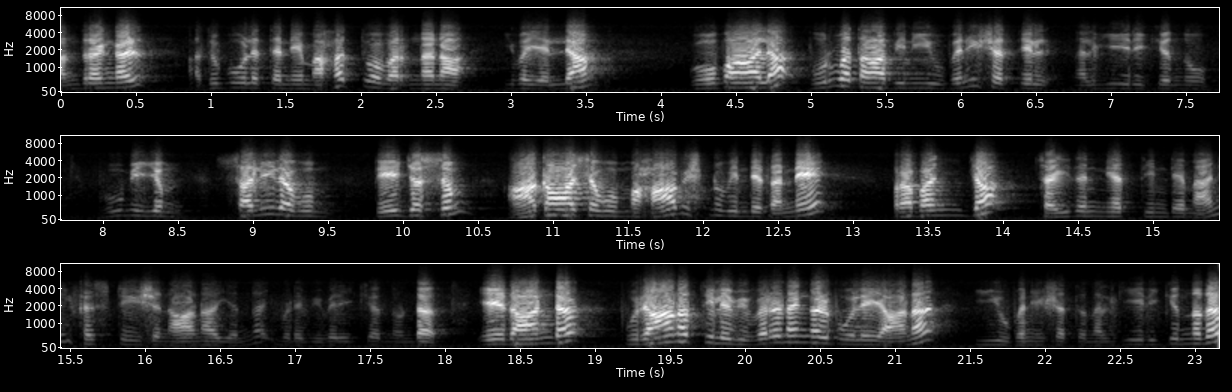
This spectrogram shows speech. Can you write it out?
മന്ത്രങ്ങൾ അതുപോലെ തന്നെ മഹത്വ വർണന ഇവയെല്ലാം ഗോപാല പൂർവതാപിനി ഉപനിഷത്തിൽ നൽകിയിരിക്കുന്നു. ഭൂമിയും സലിലവും തേജസ്സും ആകാശവും മഹാവിഷ്ണുവിന്റെ തന്നെ പ്രപഞ്ച ചൈതന്യത്തിന്റെ മാനിഫെസ്റ്റേഷൻ ആണ് എന്ന് ഇവിടെ വിവരിക്കുന്നുണ്ട്. ഏതാണ്ട് പുരാണത്തിലെ വിവരണങ്ങൾ പോലെയാണ് ഈ ഉപനിഷത്ത് നൽകിയിരിക്കുന്നത്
